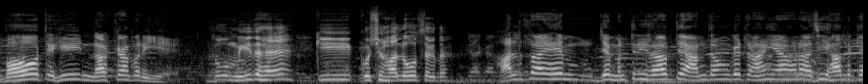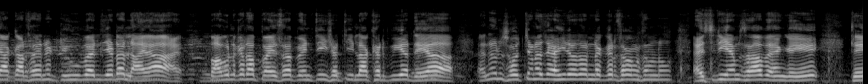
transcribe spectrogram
ਬਹੁਤ ਹੀ ਨਰਕਾਂ ਭਰੀ ਹੈ ਸੋ ਉਮੀਦ ਹੈ ਕਿ ਕੁਝ ਹੱਲ ਹੋ ਸਕਦਾ। ਹੈ ਹੱਲ ਤਾਂ ਇਹ ਜੇ ਮੰਤਰੀ ਸਾਹਿਬ ਧਿਆਨ ਦੇਵੋਗੇ ਤਾਂ ਹੀ ਆ, ਹੁਣ ਅਸੀਂ ਹੱਲ ਕਿਆ ਕਰ ਸਕਦੇ ਨੇ? ਟਿਊਬਵੈਲ ਜਿਹੜਾ ਲਾਇਆ ਹੈ, ਪਬਲਿਕ ਦਾ ਪੈਸਾ 35 36 ਲੱਖ ਰੁਪਈਆ ਦਿਆ। ਇਹਨਾਂ ਨੂੰ ਸੋਚਣਾ ਚਾਹੀਦਾ ਤਾਂ ਨਗਰ ਕੌਂਸਲ ਨੂੰ। ਐਸਡੀਐਮ ਸਾਹਿਬ ਹੈਗੇ, ਤੇ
